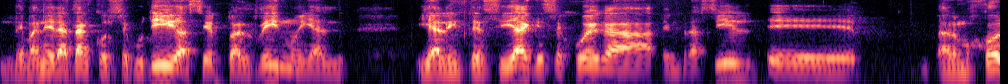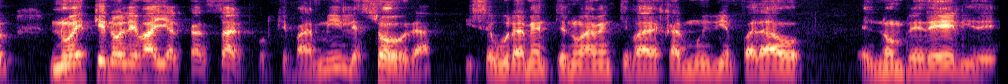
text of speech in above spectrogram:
de manera tan consecutiva, ¿cierto? Al ritmo y, al, y a la intensidad que se juega en Brasil, eh, a lo mejor no es que no le vaya a alcanzar, porque para mí le sobra y seguramente nuevamente va a dejar muy bien parado el nombre de él y de,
